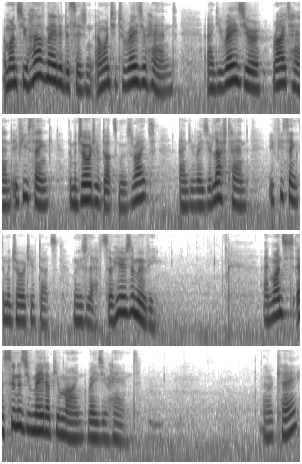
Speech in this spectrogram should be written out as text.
And once you have made a decision, I want you to raise your hand, and you raise your right hand if you think the majority of dots moves right, and you raise your left hand if you think the majority of dots moves left. So here's a movie. And once, as soon as you've made up your mind, raise your hand. Okay?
